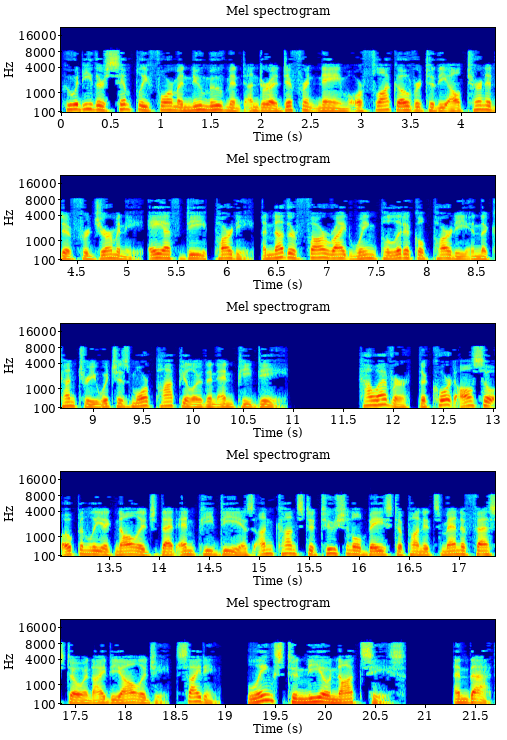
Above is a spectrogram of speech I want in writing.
who would either simply form a new movement under a different name or flock over to the Alternative for Germany AFD party, another far right-wing political party in the country which is more popular than NPD. However, the court also openly acknowledged that NPD is unconstitutional based upon its manifesto and ideology, citing links to neo-Nazis, and that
